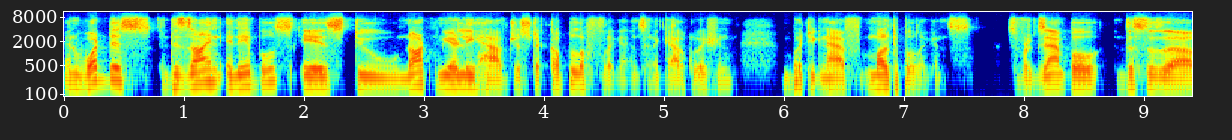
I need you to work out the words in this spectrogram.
And what this design enables is to not merely have just a couple of ligands in a calculation, but you can have multiple ligands. So for example, this is a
